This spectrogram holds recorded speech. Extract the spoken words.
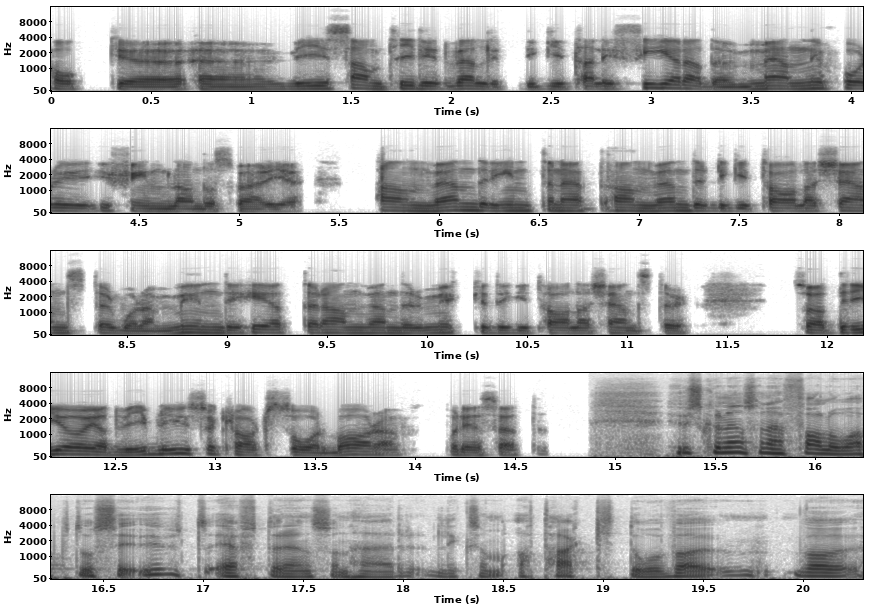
och eh, eh, vi är samtidigt väldigt digitaliserade. Människor i, i Finland och Sverige använder internet, använder digitala tjänster, våra myndigheter använder mycket digitala tjänster. Så att det gör ju att vi blir ju såklart sårbara på det sättet. Hur skulle en sån här follow-up då se ut efter en sån här liksom attack? Då? Vad, vad,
